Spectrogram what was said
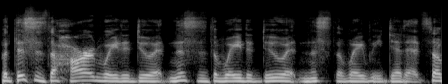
But this is the hard way to do it. And this is the way to do it. And this is the way we did it. So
